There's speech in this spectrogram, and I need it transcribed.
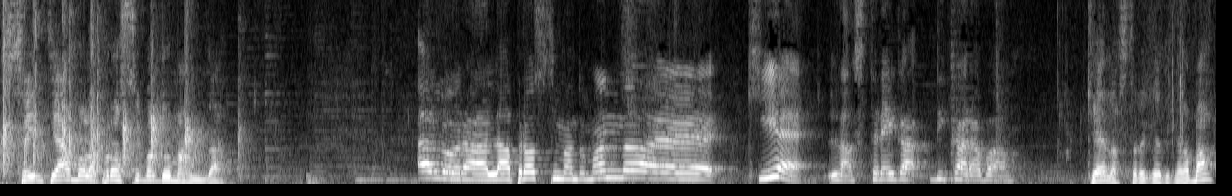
Sentiamo la prossima domanda. Allora, la prossima domanda è chi è la strega di Carabà? Chi è la strega di Carabà?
